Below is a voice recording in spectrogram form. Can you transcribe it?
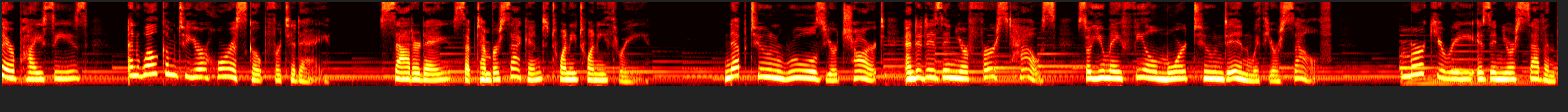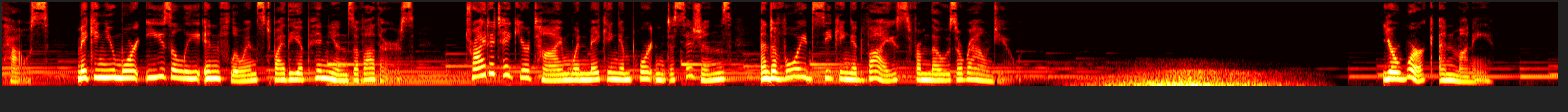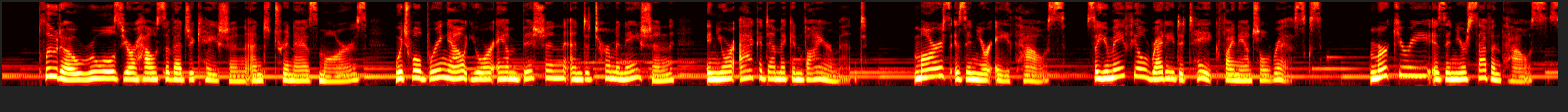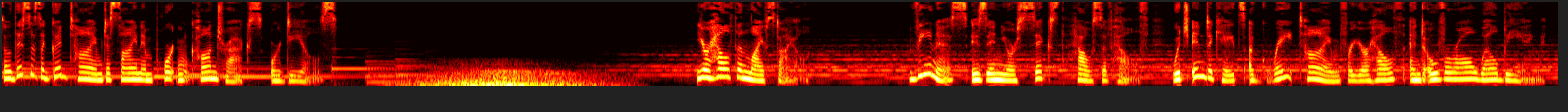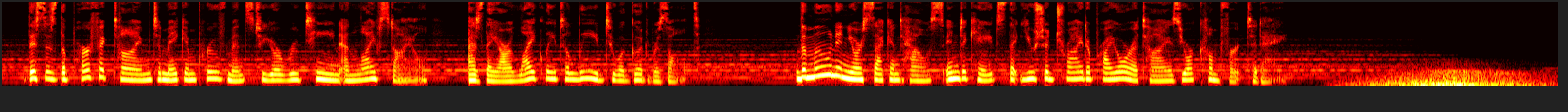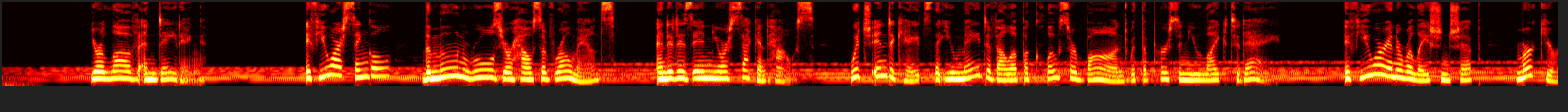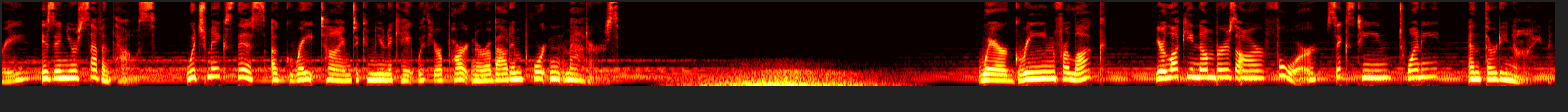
there, Pisces, and welcome to your horoscope for today, Saturday, September 2nd, 2023. Neptune rules your chart and it is in your first house, so you may feel more tuned in with yourself. Mercury is in your seventh house, making you more easily influenced by the opinions of others. Try to take your time when making important decisions and avoid seeking advice from those around you. Your work and money. Pluto rules your house of education and Trines Mars, which will bring out your ambition and determination in your academic environment. Mars is in your eighth house, so you may feel ready to take financial risks. Mercury is in your seventh house, so this is a good time to sign important contracts or deals. Your health and lifestyle. Venus is in your sixth house of health, which indicates a great time for your health and overall well being. This is the perfect time to make improvements to your routine and lifestyle, as they are likely to lead to a good result. The moon in your second house indicates that you should try to prioritize your comfort today. Your love and dating. If you are single, the moon rules your house of romance and it is in your second house, which indicates that you may develop a closer bond with the person you like today. If you are in a relationship, Mercury is in your seventh house, which makes this a great time to communicate with your partner about important matters. Wear green for luck. Your lucky numbers are 4, 16, 20, and 39.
